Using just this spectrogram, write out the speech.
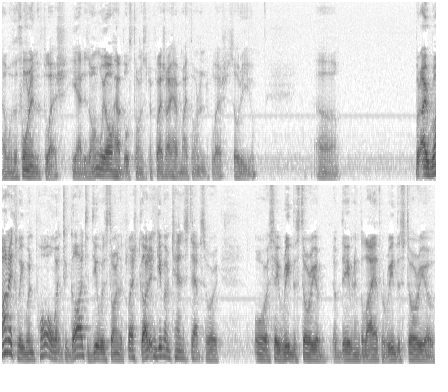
uh, with a thorn in the flesh. He had his own. We all have those thorns in the flesh. I have my thorn in the flesh. So do you. Uh, but ironically, when Paul went to God to deal with his thorn in the flesh, God didn't give him ten steps or, or say read the story of, of David and Goliath or read the story of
